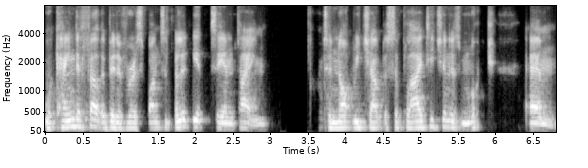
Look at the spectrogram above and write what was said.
we kind of felt a bit of a responsibility at the same time to not reach out to supply teaching as much. Um,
